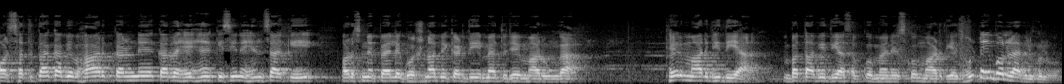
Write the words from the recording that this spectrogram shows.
और सत्यता का व्यवहार करने कर रहे हैं किसी ने हिंसा की और उसने पहले घोषणा भी कर दी मैं तुझे मारूँगा। फिर मार भी दिया बता भी दिया सबको मैंने इसको मार दिया। झूठ नहीं बोल रहा है बिल्कुल वो।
